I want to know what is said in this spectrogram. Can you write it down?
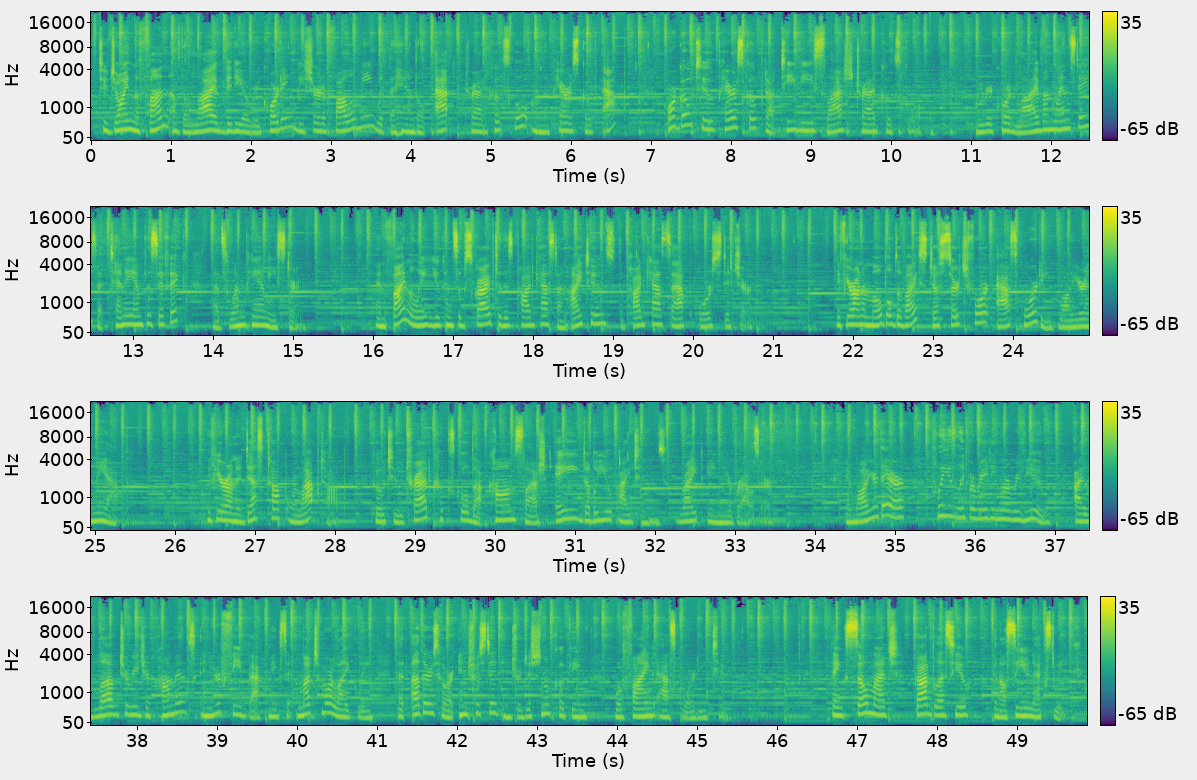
To join the fun of the live video recording, be sure to follow me with the handle at Trad Cook School on the Periscope app, or go to periscope.tv slash Trad Cook School. We record live on Wednesdays at 10 a.m. Pacific, that's 1 p.m. Eastern. And finally, you can subscribe to this podcast on iTunes, the Podcasts app, or Stitcher. If you're on a mobile device, just search for Ask Wardee while you're in the app. If you're on a desktop or laptop, go to tradcookschool.com slash awitunes right in your browser. And while you're there, please leave a rating or review. I love to read your comments, and your feedback makes it much more likely that others who are interested in traditional cooking will find Ask Wardee too. Thanks so much. God bless you, and I'll see you next week.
